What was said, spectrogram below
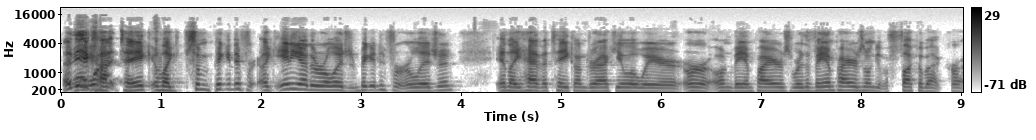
That'd be Well, a what- hot take of like some pick a different like any other religion, pick a different religion, and like have a take on Dracula where or on vampires where the vampires don't give a fuck about cru-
